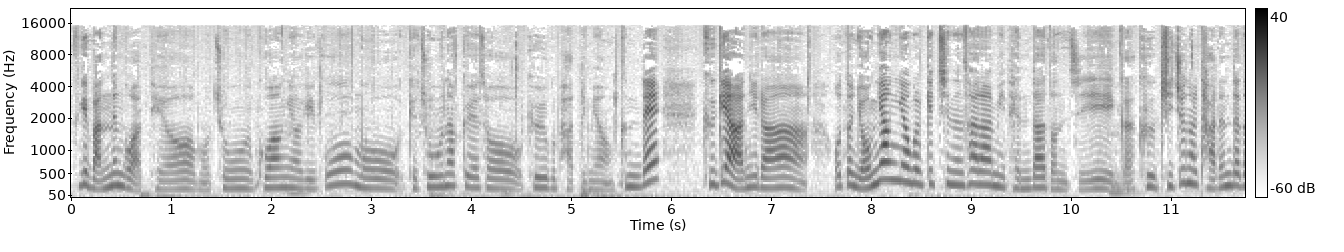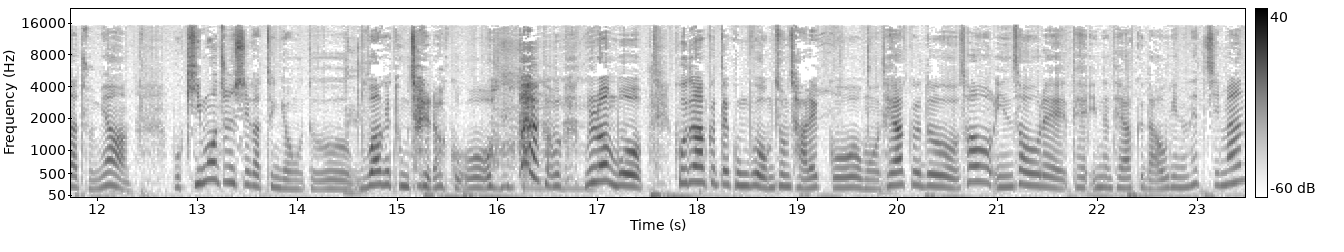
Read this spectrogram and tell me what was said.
그게 맞는 것 같아요. 뭐 좋은 고학력이고 뭐 이렇게 좋은 학교에서 교육을 받으면 근데 그게 아니라 어떤 영향력을 끼치는 사람이 된다든지, 그러니까 그 기준을 다른 데다 두면 뭐 김어준 씨 같은 경우도 네. 무학의 통찰이라고 뭐 물론 뭐 고등학교 때 공부 엄청 잘했고 뭐 대학교도 서울 인서울에 대- 있는 대학교 나오기는 했지만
